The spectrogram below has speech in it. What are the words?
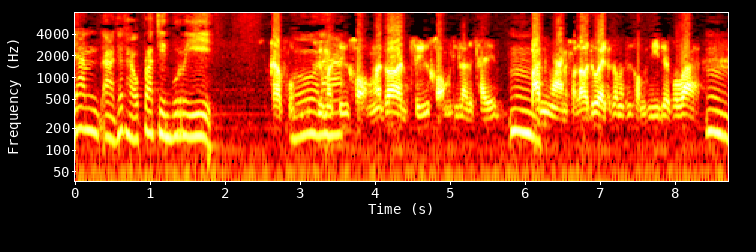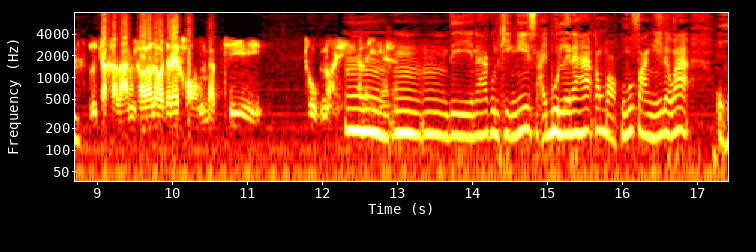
ย่านอ่าแถวๆปราจีนบุรี ครับผมโอ้คือมานะฮะซื้อของแล้วก็ซื้อของที่เราจะใช้อืมปั้นงานของเราด้วย แล้วก็มาซื้อของที่นี่ด้วยเพราะว่า อืม รู้จักกับร้านเขาแล้วเราจะได้ของแบบที่ถูกหน่อยอือะไรมเงี้ย อืมอืมดีนะฮะคุณคิงนี่สายบุญเลยนะฮะ ต้องบอกคุณผู้ฟังอย่างนี้เลยว่า โอ้โห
